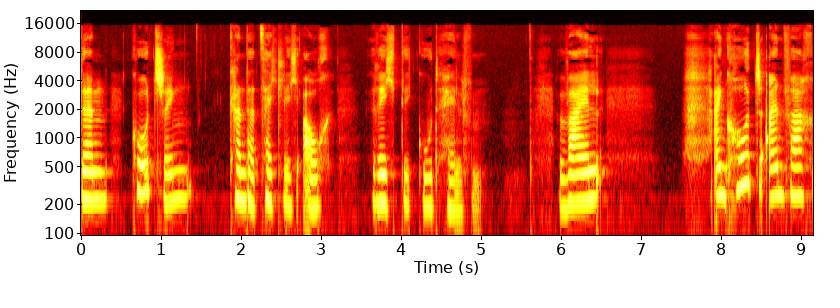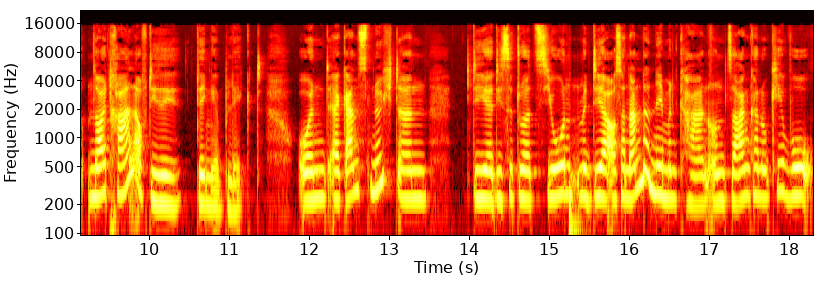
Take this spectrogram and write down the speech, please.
denn Coaching kann tatsächlich auch richtig gut helfen. Weil ein Coach einfach neutral auf die Dinge blickt und er ganz nüchtern dir die Situation mit dir auseinandernehmen kann und sagen kann, okay, wo,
